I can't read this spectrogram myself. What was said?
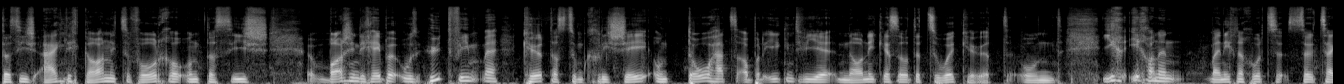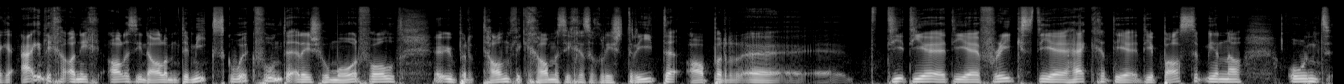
Das ist eigentlich gar nicht so vorgekommen und das ist wahrscheinlich eben, aus, heute findet man, gehört das zum Klischee und da hat es aber irgendwie noch nicht so dazugehört. Und ich, ich habe einen wenn ich noch kurz sagen, eigentlich habe ich alles in allem den Mix gut gefunden. Er ist humorvoll. Über die Handlung kann man sich so ein bisschen streiten, aber äh, die, die, die Freaks, die Hacker, die, die passen mir noch. Und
